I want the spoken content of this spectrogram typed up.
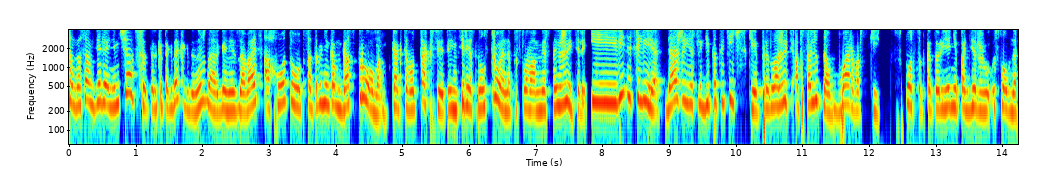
а на самом деле они мчатся только тогда, когда нужно организовать охоту сотрудникам Газпрома. Как-то вот так все это интересно устроено, по словам местных жителей. И видите ли, даже если гипотетически предложить абсолютно варварский способ, который я не поддерживаю, условно,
